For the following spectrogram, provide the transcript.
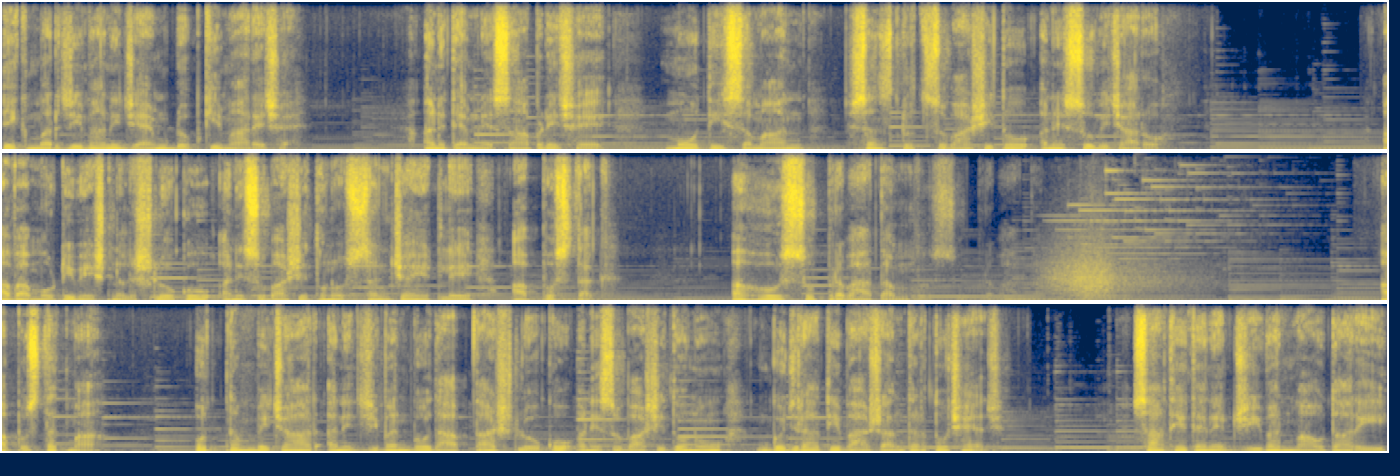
એક મરજીમાની જેમ ડૂબકી મારે છે અને તેમને સાંપડે છે મોતી સમાન સંસ્કૃત સુભાષિતો અને સુવિચારો. આવા મોટિવેશનલ શ્લોકો અને સુભાષિતોનો સંચય એટલે આ પુસ્તક. અહો સુપ્રભાતમ આ પુસ્તકમાં ઉત્તમ વિચાર અને જીવનબોધ આપતા શ્લોકો અને સુભાષિતોનું ગુજરાતી ભાષાંતર તો છે જ સાથે તેને જીવનમાં ઉતારી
